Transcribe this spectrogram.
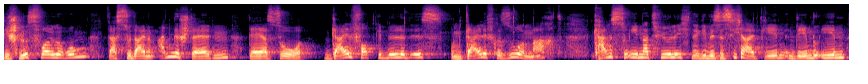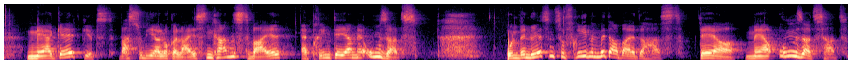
die Schlussfolgerung, dass du deinem Angestellten, der ja so geil fortgebildet ist und geile Frisuren macht, kannst du ihm natürlich eine gewisse Sicherheit geben, indem du ihm mehr Geld gibst, was du dir ja locker leisten kannst, weil er bringt dir ja mehr Umsatz. Und wenn du jetzt einen zufriedenen Mitarbeiter hast, der mehr Umsatz hat,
